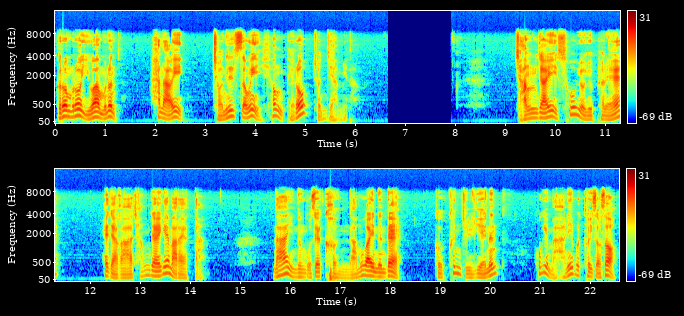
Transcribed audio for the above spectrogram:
그러므로 유와 무는 하나의 전일성의 형태로 존재합니다. 장자의 소요유편에 해자가 장자에게 말하였다. 나 있는 곳에 큰 나무가 있는데 그 큰 줄기에는 혹이 많이 붙어 있어서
